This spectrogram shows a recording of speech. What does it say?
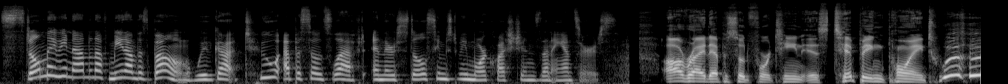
still maybe not enough meat on this bone. We've got two episodes left, and there still seems to be more questions than answers. All right, episode 14 is Tipping Point. Woohoo!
